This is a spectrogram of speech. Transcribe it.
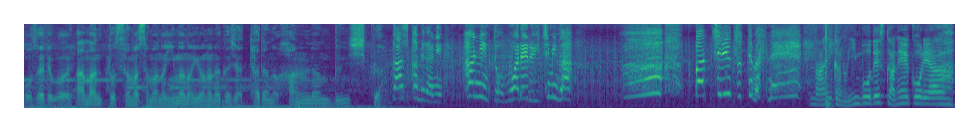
抑えてこい。アマント様々の今の世の中じゃただの反乱分子か。監視カメラに犯人と思われる一味が。ああバッチリ映ってますね。何かの陰謀ですかねこりゃ。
